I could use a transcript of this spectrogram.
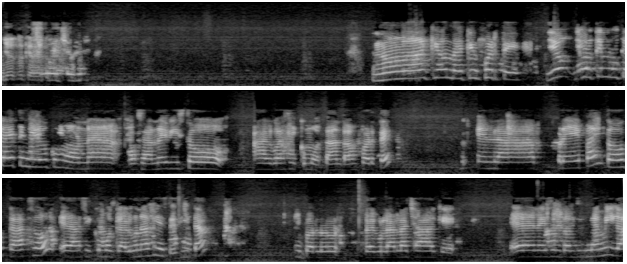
Yo creo que... No, qué onda, qué fuerte. Yo creo que nunca he tenido como una, o sea, no he visto algo así como tan, tan fuerte. En la prepa, en todo caso, era así como que alguna fiestecita. Y por lo regular, la chava que era en ese entonces mi amiga,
